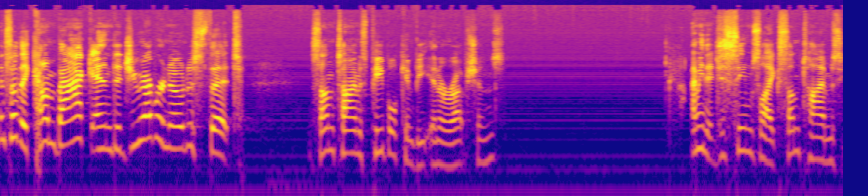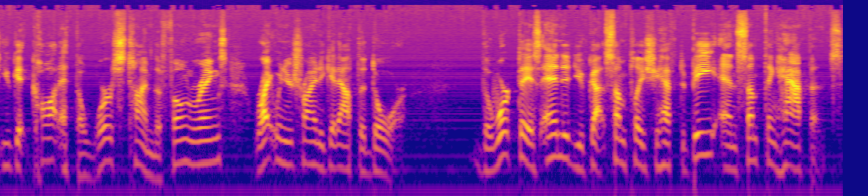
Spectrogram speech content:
And so they come back, and did you ever notice that sometimes people can be interruptions? I mean, it just seems like sometimes you get caught at the worst time. The phone rings right when you're trying to get out the door the workday has ended, you've got someplace you have to be, and something happens.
